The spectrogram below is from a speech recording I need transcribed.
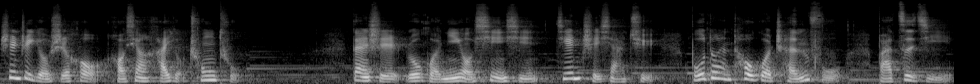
甚至有时候好像还有冲突。但是如果你有信心，坚持下去，不断透过沉浮，把自己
